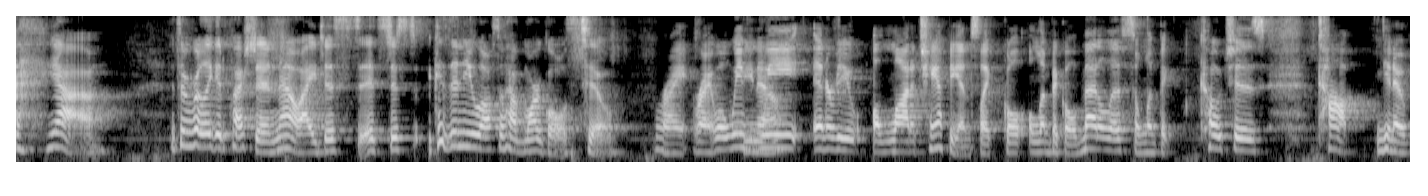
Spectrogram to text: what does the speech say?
Yeah. It's a really good question. No, I just, it's just, because then you also have more goals too. Right right well we You know? we interview a lot of champions like gold, olympic gold medalists olympic coaches top you know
